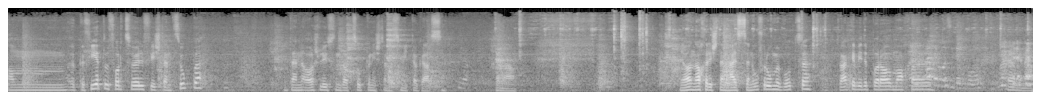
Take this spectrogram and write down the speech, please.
Um etwa Viertel vor zwölf ist dann die Suppe. Und dann anschliessend an die Suppe ist dann das Mittagessen. Genau. Ja, nachher ist dann heisst es dann aufräumen, putzen, die Wege wieder parat machen. Ja, genau.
